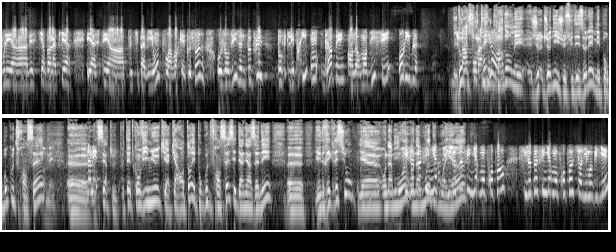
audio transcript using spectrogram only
voulais euh, investir dans la pierre et acheter un petit pavillon pour avoir quelque chose. Aujourd'hui, je ne peux plus. Donc les prix ont grimpé. En Normandie, c'est horrible. Mais Donc, pour hein. pardon, mais je- Johnny, je suis désolé, mais pour beaucoup de Français, Non, mais- euh, Non, mais- alors certes, peut-être qu'on vit mieux qu'il y a 40 ans, mais pour beaucoup de Français, ces dernières années, euh, il y a une régression. Il y a, on a moins, Si je, on a peux moins finir, de si je moyens. peux finir mon propos, si je peux finir mon propos sur l'immobilier.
